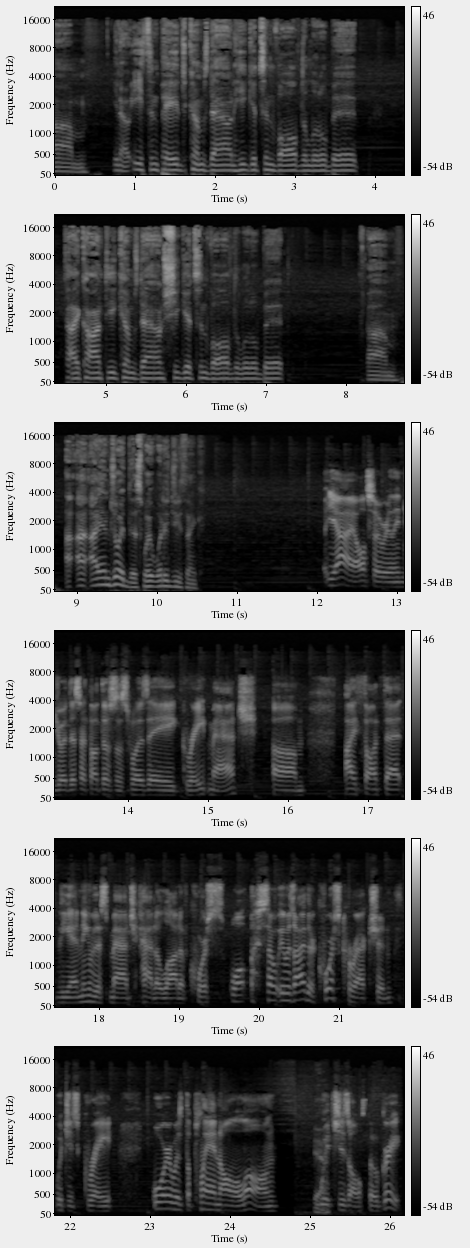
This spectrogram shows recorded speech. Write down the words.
Um, you know, Ethan Page comes down. He gets involved a little bit. Tay Conti comes down. She gets involved a little bit. Um, I, I enjoyed this. What, what did you think? Yeah, I also really enjoyed this. I thought this was, was a great match. Um, I thought that the ending of this match had a lot of course. Well, so it was either course correction, which is great, or it was the plan all along, yeah. which is also great.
